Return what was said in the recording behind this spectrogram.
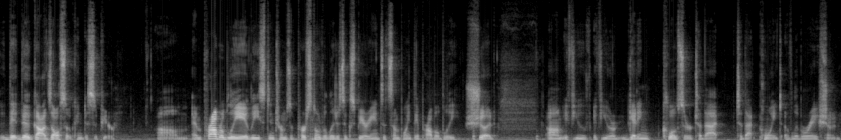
they, the gods also can disappear. Um, and probably at least in terms of personal religious experience at some point they probably should. Um, if you if you are getting closer to that to that point of liberation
